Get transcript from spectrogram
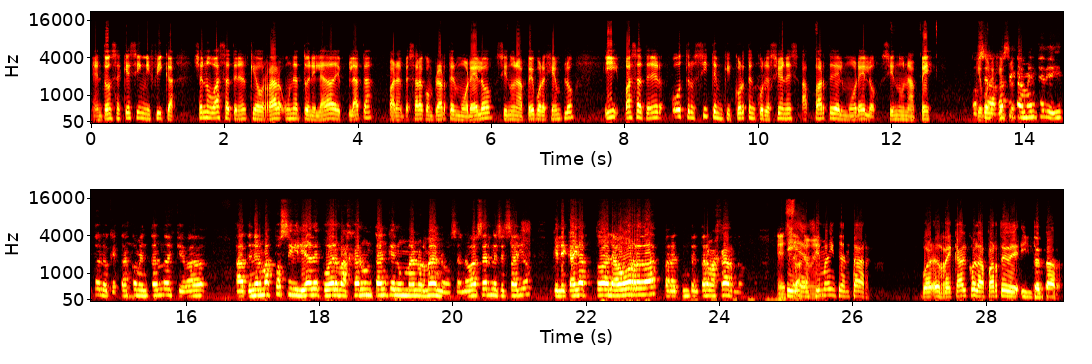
Entonces, ¿qué significa? Ya no vas a tener que ahorrar una tonelada de plata para empezar a comprarte el Morelo, siendo una P, por ejemplo, y vas a tener otros ítems que corten curaciones aparte del Morelo, siendo una P. o Que, sea por ejemplo- básicamente, Dieguito, lo que estás comentando es que va a tener más posibilidad de poder bajar un tanque en un mano a mano. O sea, no va a ser necesario que le caiga toda la horda para intentar bajarlo. Y encima intentar. Recalco la parte de intentar.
